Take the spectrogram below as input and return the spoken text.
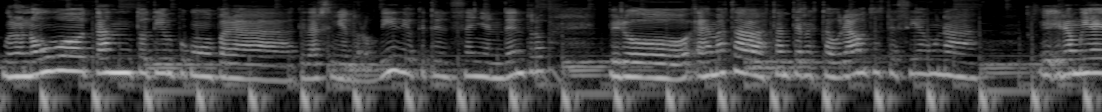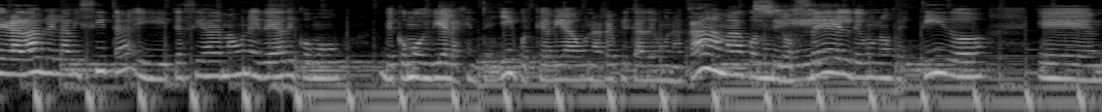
Bueno, no hubo tanto tiempo como para quedarse viendo los vídeos que te enseñan dentro, pero además estaba bastante restaurado, entonces te hacías una... Era muy agradable la visita y te hacía además una idea de cómo, de cómo vivía la gente allí, porque había una réplica de una cama con Sí. un dosel, de unos vestidos, eh,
